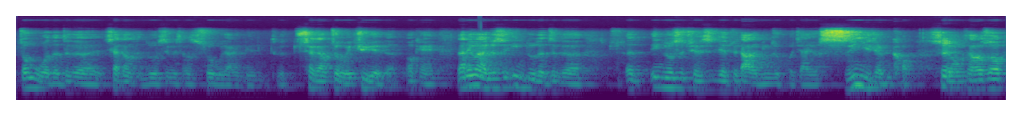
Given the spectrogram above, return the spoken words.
中国的这个下降程度基本上是所有国家里面这个下降最为剧烈的。OK，那另外就是印度的这个呃，印度是全世界最大的民主国家，有十亿人口。是。我们常常说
